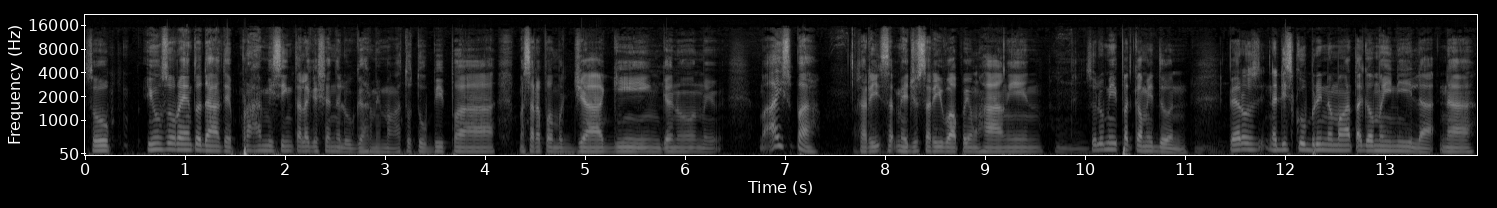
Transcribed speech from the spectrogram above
So, yung Sorrento dati, promising talaga siya na lugar. May mga tutubi pa, masarap pa mag-jogging, ganun. May, maayos pa. Sari, sa- medyo sariwa pa yung hangin. Mm-mm. So, lumipat kami doon. Mm-mm. Pero na-discover ng mga taga Maynila na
